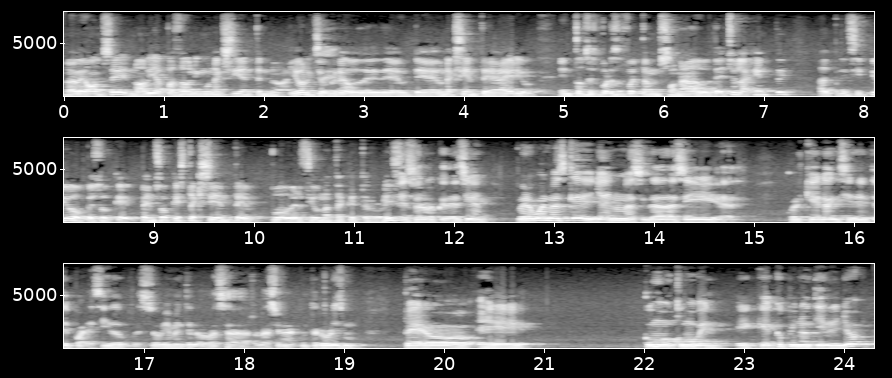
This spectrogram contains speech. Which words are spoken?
9-11 no había pasado ningún accidente en Nueva York, yo creo, de, de- de un accidente aéreo. Entonces por eso fue tan sonado. De hecho la gente al principio pensó que, pensó que este accidente pudo haber sido un ataque terrorista. Eso era lo que decían. Pero bueno, es que ya en una ciudad así, eh, cualquier incidente parecido, pues obviamente lo vas a relacionar con terrorismo. Pero, eh, ¿cómo, cómo ven? Eh, ¿qué, ¿Qué opinión tienen? Yo,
